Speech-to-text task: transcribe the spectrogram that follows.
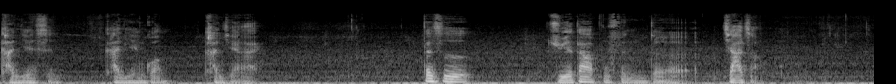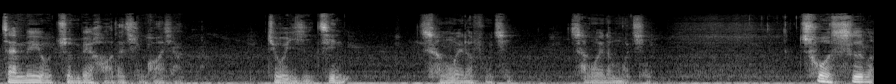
看见神、看见光、看见爱。但是，绝大部分的家长在没有准备好的情况下，就已经成为了父亲，成为了母亲，错失了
